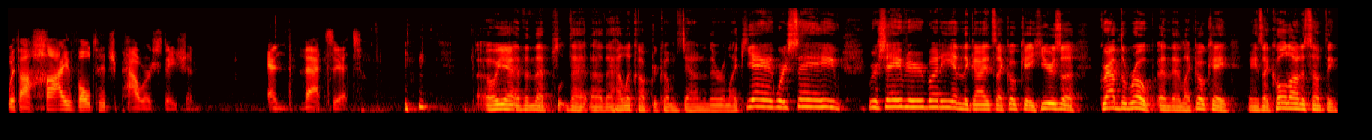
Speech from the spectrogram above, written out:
with a high voltage power station. And that's it. Oh yeah, and then that pl- that uh, the helicopter comes down, and they're like, "Yay, we're saved! We're saved, everybody!" And the guy's like, "Okay, here's a grab the rope," and they're like, "Okay," and he's like, "Hold on to something."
